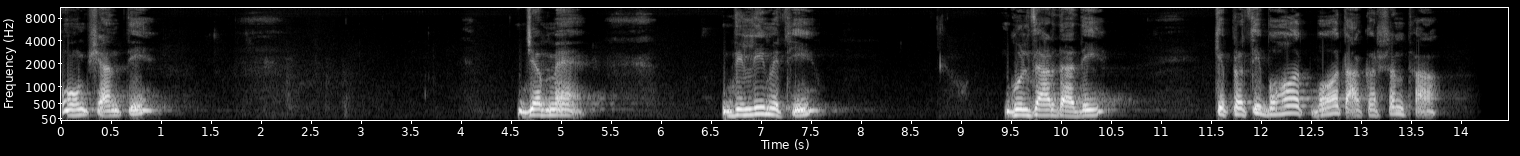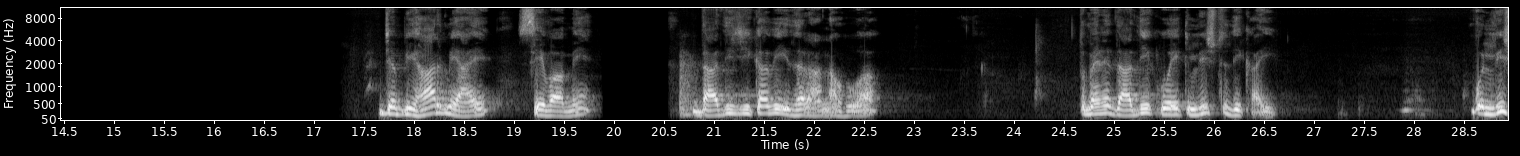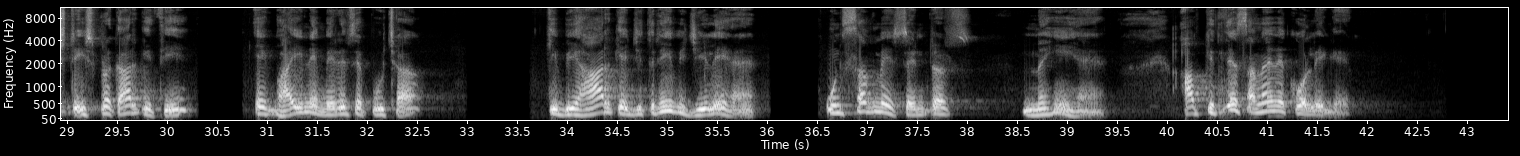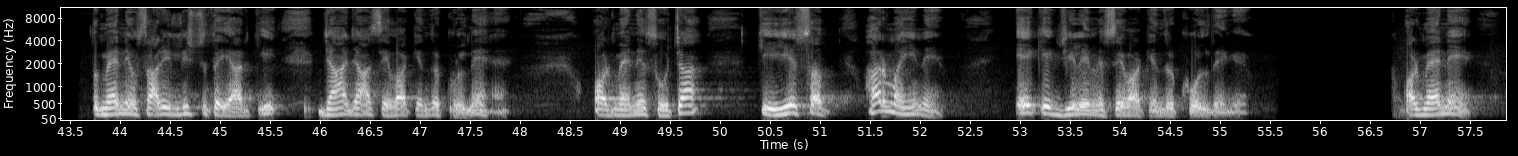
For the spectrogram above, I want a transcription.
ओम शांति। जब मैं दिल्ली में थी, गुलजार दादी के प्रति बहुत बहुत आकर्षण था। जब बिहार में आए सेवा में, दादी जी का भी इधर आना हुआ तो मैंने दादी को एक लिस्ट दिखाई। वो लिस्ट इस प्रकार की थी। एक भाई ने मेरे से पूछा कि बिहार के जितने भी ज़िले हैं, उन सब में सेंटर्स नहीं हैं। आप कितने समय में खोलेंगे? तो मैंने वो सारी लिस्ट तैयार की, जहाँ जहाँ सेवा केंद्र खुलने हैं। और मैंने सोचा कि ये सब हर महीने एक एक ज़िले में सेवा केंद्र खोल देंगे। और मैंने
